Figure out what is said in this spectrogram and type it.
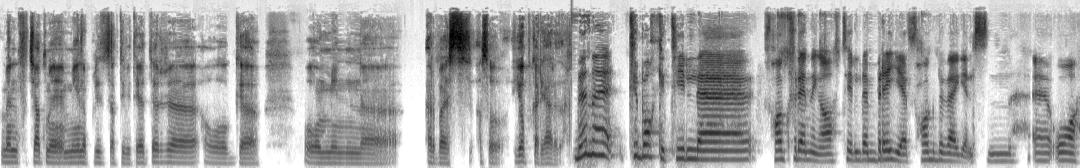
men, fortsatt med mine politiske aktiviteter eh, og, eh, og min arbeids, altså jobbkarriere. Da. Men eh, tilbake til eh, fagforeninga, til den brede fagbevegelsen eh, og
